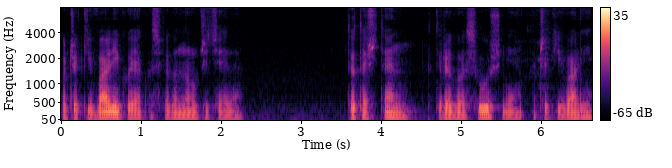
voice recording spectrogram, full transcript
oczekiwali Go jako swego nauczyciela. To też ten, którego słusznie oczekiwali,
